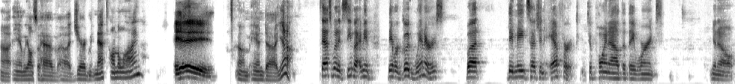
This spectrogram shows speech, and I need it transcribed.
uh, and we also have uh, Jared McNett on the line. Hey, um, and uh, yeah, that's what it seemed like. I mean, they were good winners, but they made such an effort to point out that they weren't, you know,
